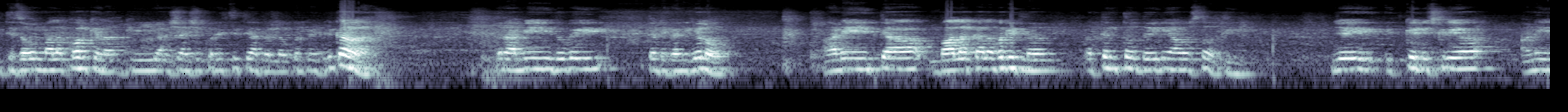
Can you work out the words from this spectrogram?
तिथे जाऊन मला कॉल केला की अशी अशी परिस्थिती आपल्याला लवकर काहीतरी करावं लागेल. तर आम्ही दोघेही त्या ठिकाणी गेलो आणि त्या बालकाला बघितलं. अत्यंत दयनीय अवस्था होती. जे इतके निष्क्रिय आणि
